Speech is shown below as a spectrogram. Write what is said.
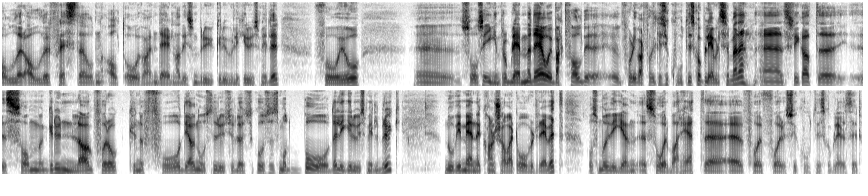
aller, aller fleste og den alt overveiende delen av de som bruker ulike rusmidler, får jo eh, så å si ingen problemer med det, og i hvert fall, de- får de i hvert fall ikke psykotiske opplevelser med det. Eh, slik at eh, som grunnlag for å kunne få diagnosen rusutløst psykose, så må det både ligge rusmiddelbruk, noe vi mener kanskje har vært overdrevet, og så må det ligge en eh, sårbarhet eh, eh, for, for psykotiske opplevelser.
